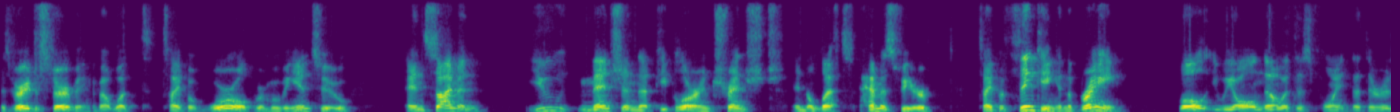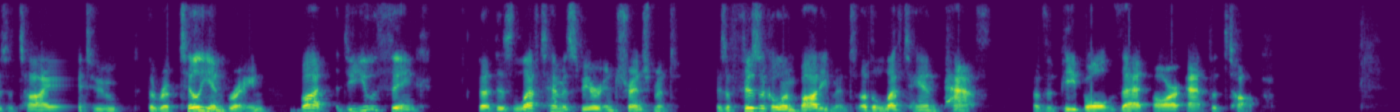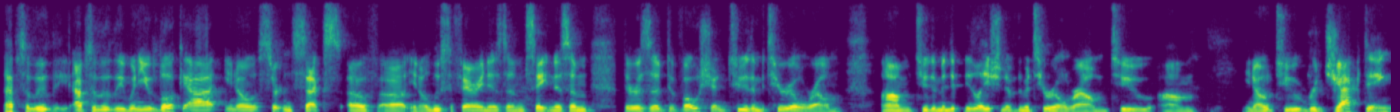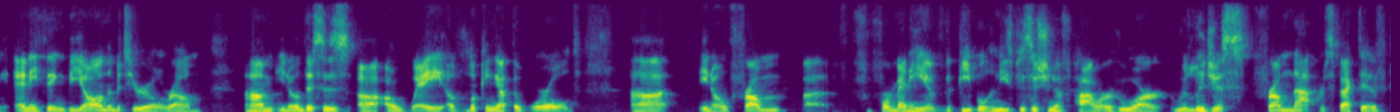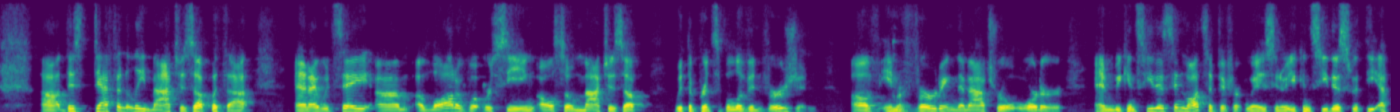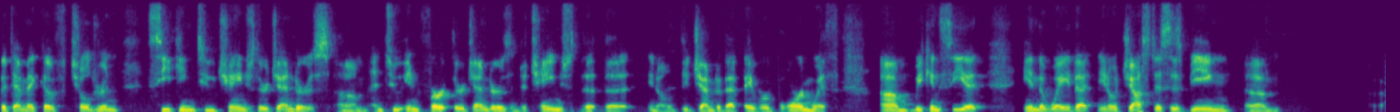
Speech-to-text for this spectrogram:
It's very disturbing about what type of world we're moving into. And Simon, you mentioned that people are entrenched in the left hemisphere type of thinking in the brain. Well, we all know at this point that there is a tie to the reptilian brain, but do you think that this left hemisphere entrenchment is a physical embodiment of the left hand path of the people that are at the top? Absolutely, absolutely. When you look at you know certain sects of uh, you know Luciferianism, Satanism, there is a devotion to the material realm, um, to the manipulation of the material realm, to um, you know to rejecting anything beyond the material realm. Um, you know, this is uh, a way of looking at the world. Uh, you know, from uh, for many of the people in these position of power who are religious from that perspective, uh, this definitely matches up with that. And I would say um, a lot of what we're seeing also matches up with the principle of inversion of inverting right. the natural order. And we can see this in lots of different ways. You know you can see this with the epidemic of children seeking to change their genders um, and to invert their genders and to change the the you know the gender that they were born with. Um, we can see it in the way that you know justice is being um,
